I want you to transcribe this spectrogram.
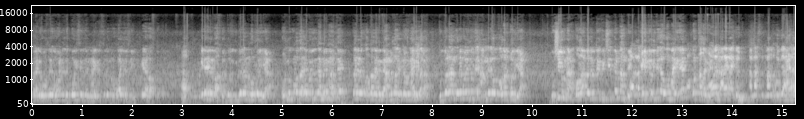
তাহলে ওদের ওখানে যে কইছে যে মাইকেল সুলেমান হইতেছে এটা বাস্তব হ্যাঁ এটা হলো বাস্তব যদি দুজনের মতো ইয়া অন্য কোনো জায়গায় বলি যদি আমি মারতে তাহলে কথা লাগে আমি কেউ নাই তারা দুজনের মধ্যে বলি যদি আমি কলার ধরিয়া ঘুষিও না করতাম এই তো ও মাইরে কথা লাগবে ওই নাই তো আমার মাল দুইটা হয় না।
